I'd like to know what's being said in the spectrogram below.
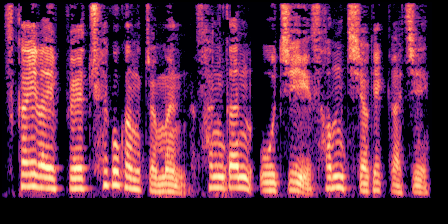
스카이라이프의 최고 강점은 산간, 오지, 섬 지역에까지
